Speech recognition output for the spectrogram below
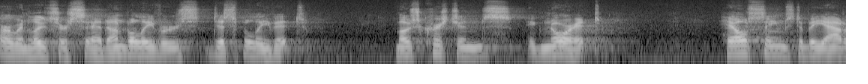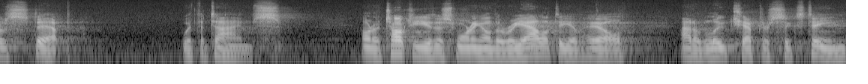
Erwin Lutzer said, Unbelievers disbelieve it. Most Christians ignore it. Hell seems to be out of step with the times. I want to talk to you this morning on the reality of hell out of Luke chapter 16.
